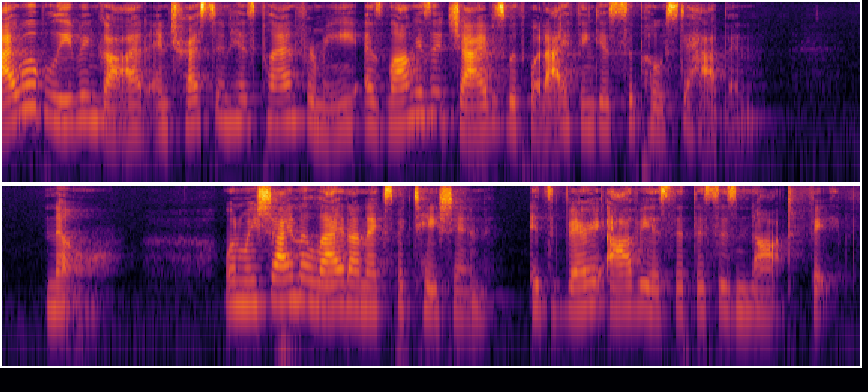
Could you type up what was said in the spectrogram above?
I will believe in God and trust in His plan for me as long as it jives with what I think is supposed to happen. No. When we shine a light on expectation, it's very obvious that this is not faith.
